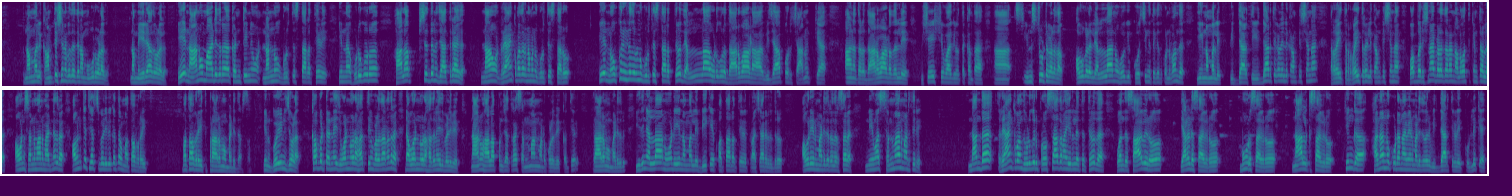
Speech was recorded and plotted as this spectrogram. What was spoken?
ನಮ್ಮಲ್ಲಿ ಕಾಂಪಿಟೇಷನ್ ಬರ್ತೈತೆ ನಮ್ಮ ಊರೊಳಗೆ ನಮ್ಮ ಏರಿಯಾದೊಳಗೆ. ಏ, ನಾನು ಮಾಡಿದ್ರೆ ಕಂಟಿನ್ಯೂ ನನ್ನ ಗುರುತಿಸ್ತಾರ ಅಂತೇಳಿ ಇನ್ನು ಹುಡುಗರು ಹಾಲಪ್ಸಿದ್ದನ ಜಾತ್ರೆಯಾಗ ನಾವು ರ್ಯಾಂಕ್ ಬಂದ್ರೆ ನಮ್ಮನ್ನು ಗುರುತಿಸ್ತಾರೋ. ಏ, ನೌಕರಿ ಹಿಡಿದ್ರೂ ಗುರುತಿಸ್ತಾರೆ ತಿಳಿದು ಎಲ್ಲ ಹುಡುಗರು ಧಾರವಾಡ, ವಿಜಾಪುರ, ಚಾಣಕ್ಯ, ಆನಂತರ ನಂತರ ಧಾರವಾಡದಲ್ಲಿ ವಿಶೇಷವಾಗಿರ್ತಕ್ಕಂಥ ಇನ್ಸ್ಟಿಟ್ಯೂಟ್ಗಳದಾವೆ ಅವುಗಳಲ್ಲಿ ಎಲ್ಲನೂ ಹೋಗಿ ಕೋಚಿಂಗ್ ತೆಗೆದುಕೊಂಡು ಬಂದು, ಈಗ ನಮ್ಮಲ್ಲಿ ವಿದ್ಯಾರ್ಥಿ, ವಿದ್ಯಾರ್ಥಿಗಳಲ್ಲಿ ಕಾಂಪಿಟೇಷನ್ ರೈತರು ರೈತರಲ್ಲಿ ಕಾಂಪಿಟೇಷನ್ ಒಬ್ಬ ಅರಿಶಿನ ಬೆಳೆದಾರ ನಲ್ವತ್ತು ಕ್ವಿಂಟಲ್ ಅವನು ಸನ್ಮಾನ ಮಾಡಿದ್ರೆ ಅವನಿಗೆ ಹೆಚ್ಚು ಬೆಳಿಬೇಕಂತ ಮತ್ತೊಬ್ಬ ರೈತ ಮತ್ತೊಬ್ಬ ರೈತ ಪ್ರಾರಂಭ ಮಾಡಿದ್ದಾರೆ ಸರ್. ಇನ್ನು ಗೋಯಿನ ಜೋಳ, ಕಬ್ಬು ಟನ್ನೇಜ್ ಒನ್ನೂರ ಹತ್ತು ಬೆಳೆದಾನಂದ್ರೆ ನಾವು ಒಂದುನೂರ ಹದಿನೈದು ಬೆಳಿಬೇಕು. ನಾನು ಹಾಲಪ್ಪನ ಜಾತ್ರೆಗೆ ಸನ್ಮಾನ ಮಾಡ್ಕೊಳ್ಬೇಕು ಅಂತೇಳಿ ಪ್ರಾರಂಭ ಮಾಡಿದರು. ಇದನ್ನೆಲ್ಲ ನೋಡಿ ನಮ್ಮಲ್ಲಿ ಬಿ ಕೆ ಪತ್ತಾರ್ ಅಂತೇಳಿ ಪ್ರಾಚಾರ್ಯರಿದ್ದರು ಅವ್ರೇನು ಮಾಡಿದ್ರು ಅಂದ್ರೆ ಸರ್, ನೀವು ಸನ್ಮಾನ ಮಾಡ್ತೀರಿ. ನಂದು ರ್ಯಾಂಕ್ ಬಂದು ಹುಡುಗರು ಪ್ರೋತ್ಸಾಹನ ಇರಲಿ ಅಂತ ತಿಳಿದ ಒಂದು ಸಾವಿರ, ಎರಡು ಸಾವಿರ, ಮೂರು ಸಾವಿರ, ನಾಲ್ಕು ಸಾವಿರ, ಹಿಂಗೆ ಹಣನೂ ಕೂಡ ನಾವೇನು ಮಾಡಿದ್ದೀವಿ ಅಂದ್ರೆ ವಿದ್ಯಾರ್ಥಿಗಳಿಗೆ ಕೊಡಲಿಕ್ಕೆ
